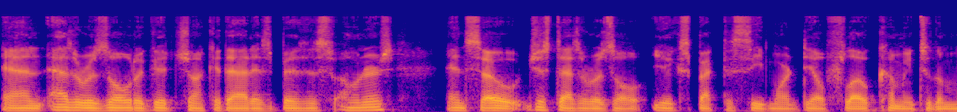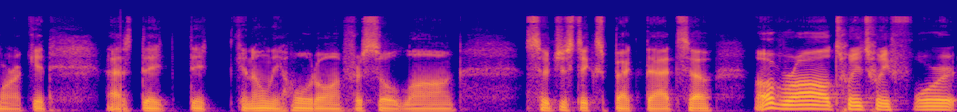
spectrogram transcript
And as a result, a good chunk of that is business owners. And so, just as a result, you expect to see more deal flow coming to the market as they, they can only hold on for so long. So, just expect that. So, overall, 2024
